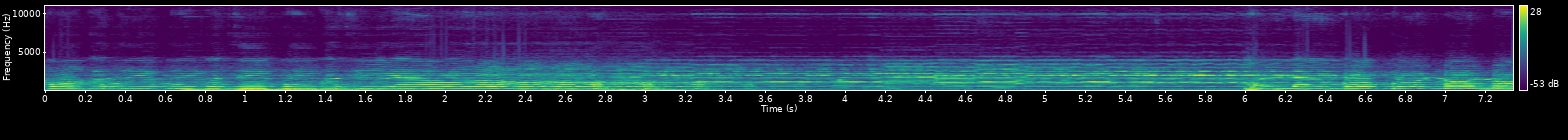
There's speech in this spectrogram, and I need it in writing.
ગુંગજી ગુંગજી ગુંગજી આવો. હલ્લા ગોગો નો નો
